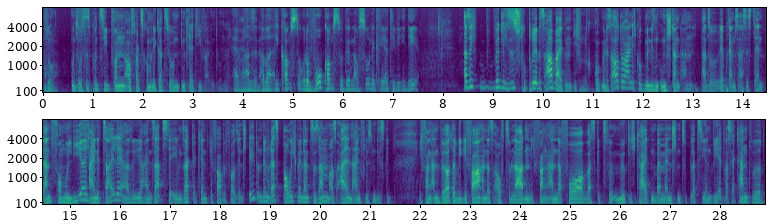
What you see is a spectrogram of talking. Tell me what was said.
So. Mhm. Und so ist das Prinzip von Auftragskommunikation in Kreativagenturen. Ja, Wahnsinn. Aber wie kommst du oder wo kommst du denn auf so eine kreative Idee? also ich wirklich, es ist strukturiertes Arbeiten. Ich gucke mir das Auto an, ich gucke mir diesen Umstand an, also der Bremsassistent. Dann formuliere ich eine Zeile, also hier einen Satz, der eben sagt, erkennt Gefahr, bevor sie entsteht. Und den Rest baue ich mir dann zusammen aus allen Einflüssen, die es gibt. Ich fange an, Wörter wie Gefahr anders aufzuladen. Ich fange an davor, was gibt es für Möglichkeiten bei Menschen zu platzieren, wie etwas erkannt wird.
